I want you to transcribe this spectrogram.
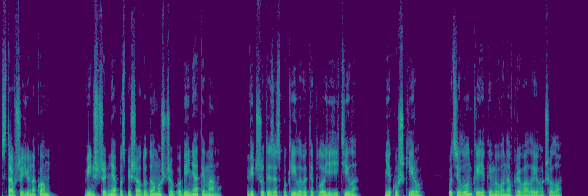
Ставши юнаком, він щодня поспішав додому, щоб обійняти маму, відчути заспокійливе тепло її тіла, м'яку шкіру, поцілунки, якими вона вкривала його чоло.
